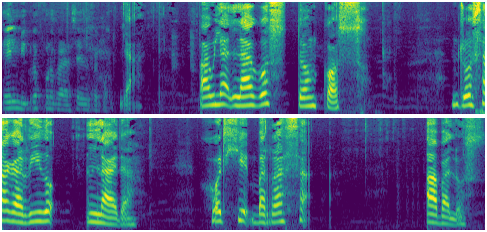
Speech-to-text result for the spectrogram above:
el micrófono para hacer el recuento. Ya. Paula Lagos Troncoso. Rosa Garrido Lara. Jorge Barraza Ábalos.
